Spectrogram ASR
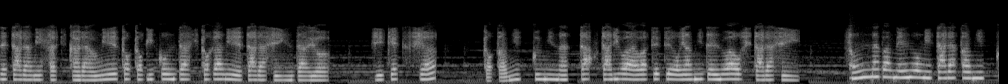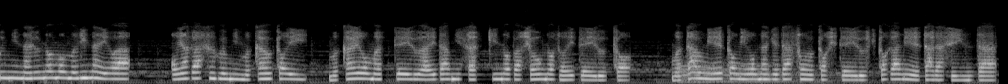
れたら岬から海へと飛び込んだ人が見えたらしいんだよ。自決者？とパニックになった二人は慌てて親に電話をしたらしい。そんな場面を見たらパニックになるのも無理ないわ。親がすぐに向かうといい、迎えを待っている間にさっきの場所を覗いていると、また海へと身を投げ出そうとしている人が見えたらしいんだ。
